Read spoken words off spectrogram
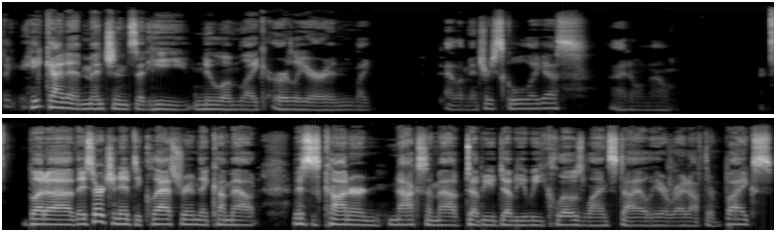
he kind of mentions that he knew him like earlier in like elementary school, I guess. I don't know. But uh they search an empty classroom. They come out. Mrs. Connor knocks them out WWE clothesline style here right off their bikes.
